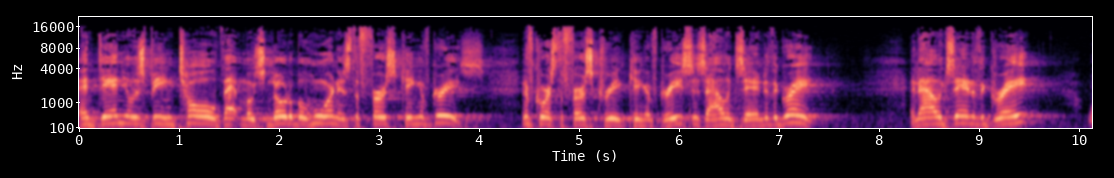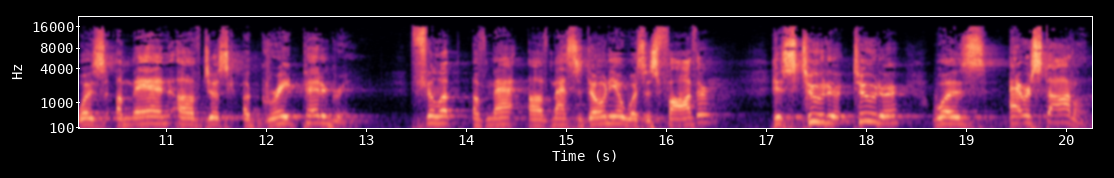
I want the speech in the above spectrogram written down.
And Daniel is being told that most notable horn is the first king of Greece. And of course, the first king of Greece is Alexander the Great. And Alexander the Great was a man of just a great pedigree. Philip of, Ma- of Macedonia was his father. His tutor, tutor was Aristotle.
